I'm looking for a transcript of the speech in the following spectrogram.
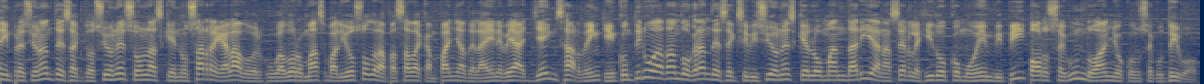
e impresionantes actuaciones son las que nos ha regalado el jugador más valioso de la pasada campaña de la NBA, James Harden, quien continúa dando grandes exhibiciones que lo mandarían a ser elegido como MVP por segundo año consecutivo.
